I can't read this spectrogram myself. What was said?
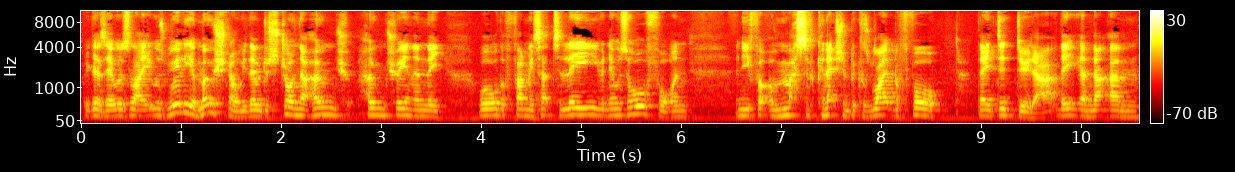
because it was like it was really emotional. They were destroying their home home tree, and then well, all the families had to leave, and it was awful. And and you felt a massive connection because right before they did do that, they and that um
